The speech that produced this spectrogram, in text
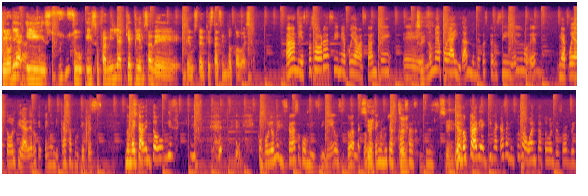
Gloria, ¿y su, y su familia qué piensa de, de usted que está haciendo todo esto? Ah, mi esposo ahora sí me apoya bastante. eh, Sí. No me apoya ayudándome, pues, pero sí, él, no- él me apoya todo el tiradero que tengo en mi casa porque, pues, no me caben todos mis, mis- Como yo me disfrazo con mis videos y toda la cosa, Sí. tengo muchas Sí. cosas. Entonces, Sí. ya no cabe aquí en la casa, mi esposo aguanta todo el desorden.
